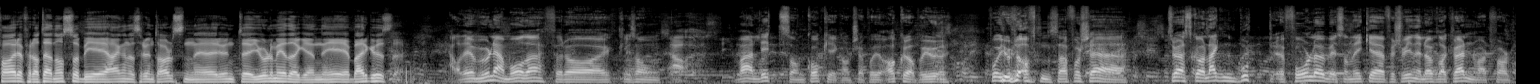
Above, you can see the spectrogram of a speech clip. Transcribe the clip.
fare for at den også blir hengende rundt halsen rundt julemiddagen i Berghuset? Ja, det er mulig jeg må det, for å liksom ja, være litt sånn cocky kanskje på, akkurat på, jul, på, julaften. Så jeg får se. Tror jeg skal legge den bort foreløpig, så den ikke forsvinner i løpet av kvelden i hvert fall.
